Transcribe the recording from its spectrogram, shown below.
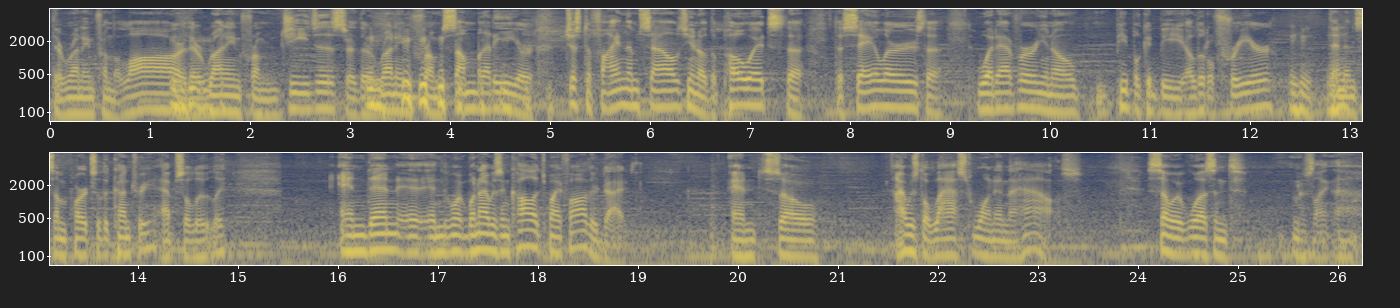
they're running from the law, or they're mm-hmm. running from Jesus, or they're mm-hmm. running from somebody, or just to find themselves. You know, the poets, the the sailors, the whatever. You know, people could be a little freer than in some parts of the country. Absolutely. And then, and when I was in college, my father died, and so I was the last one in the house. So it wasn't. It was like "Ah,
